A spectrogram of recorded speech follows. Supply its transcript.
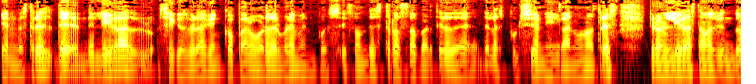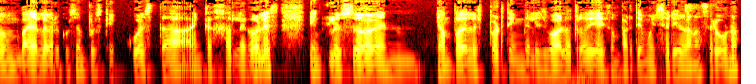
En los tres de, de liga, sí que es verdad que en Copa el Werder Bremen pues hizo un destrozo a partir de, de la expulsión y ganó 1-3, pero en liga estamos viendo un Bayer Leverkusen pues que cuesta encajarle goles, incluso en campo del Sporting de Lisboa el otro día hizo un partido muy serio y ganó 0-1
